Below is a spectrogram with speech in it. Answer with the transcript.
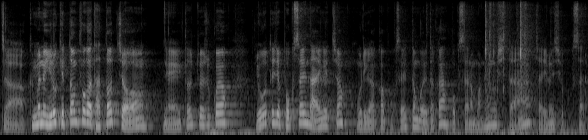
자 그러면은 이렇게 덤프가 다 떴죠 네 떠줬고요. 이것도 이제 복사해 놔야겠죠? 우리가 아까 복사했던 거에다가 복사를 한번 해봅시다. 자 이런 식으로 복사를.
